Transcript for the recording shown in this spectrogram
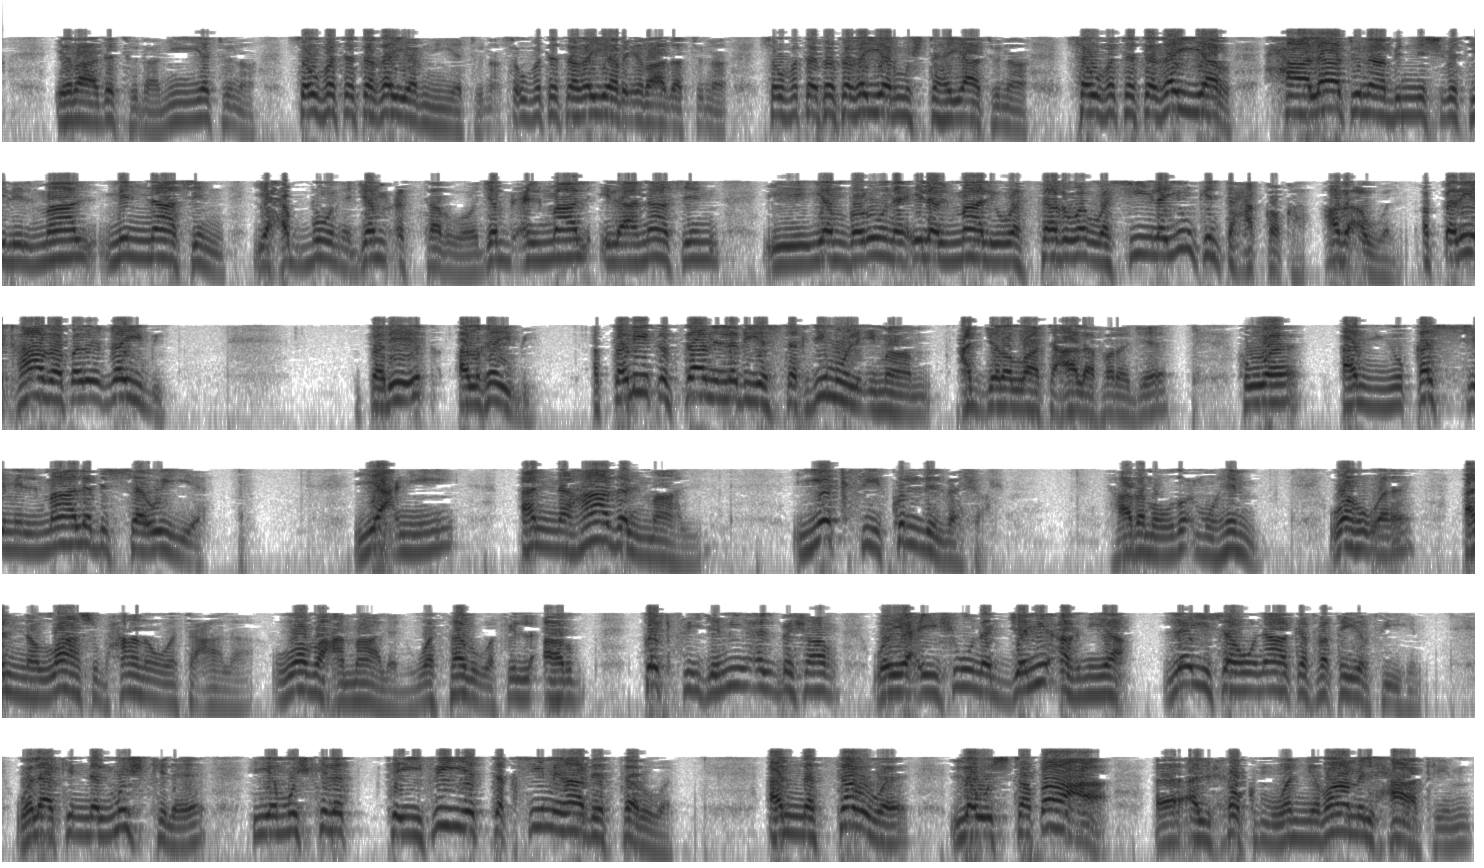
إرادتنا نيتنا سوف تتغير نيتنا سوف تتغير إرادتنا سوف تتغير مشتهياتنا سوف تتغير حالاتنا بالنسبة للمال من ناس يحبون جمع الثروة وجمع المال إلى ناس ينظرون إلى المال والثروة وسيلة يمكن تحققها. هذا أول الطريق هذا طريق غيبي. الطريق الغيبي. الطريق الثاني الذي يستخدمه الإمام عجل الله تعالى فرجه هو أن يقسم المال بالسوية. يعني أن هذا المال يكفي كل البشر. هذا موضوع مهم. وهو أن الله سبحانه وتعالى وضع مالا وثروة في الأرض تكفي جميع البشر ويعيشون الجميع أغنياء. ليس هناك فقير فيهم. ولكن المشكلة هي مشكلة كيفية تقسيم هذه الثروة. أن الثروة لو استطاع آه، الحكم والنظام الحاكم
